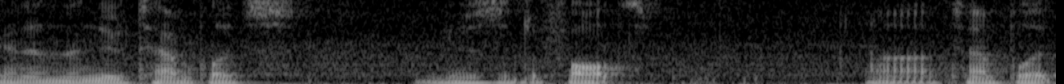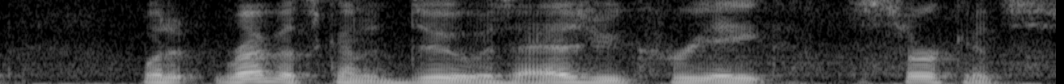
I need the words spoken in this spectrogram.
and in the new templates, use the default uh, template. What Revit's going to do is as you create circuits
